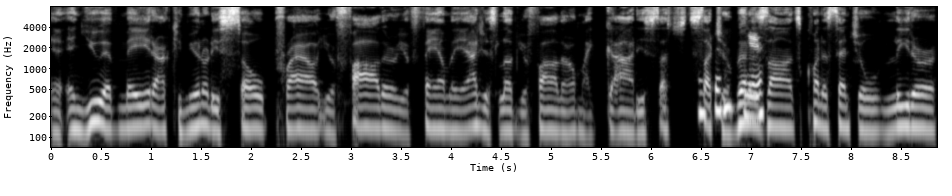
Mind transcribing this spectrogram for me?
and you have made our community so proud. Your father, your family. I just love your father. Oh my God, he's such such a renaissance quintessential leader.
